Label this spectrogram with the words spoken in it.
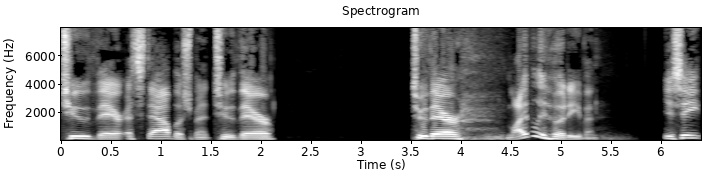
to their establishment, to their to their livelihood even. You see,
